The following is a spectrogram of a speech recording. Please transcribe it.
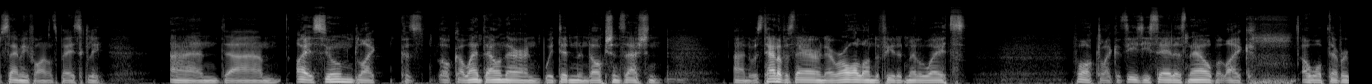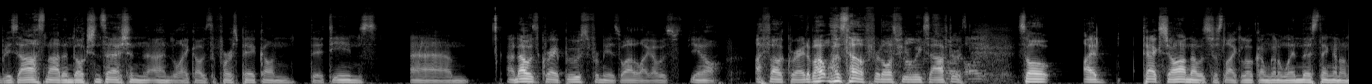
semi-finals basically. And um, I assumed like because look, I went down there and we did an induction session, and there was ten of us there, and they were all undefeated middleweights. Fuck, like it's easy to say this now, but like I whooped everybody's ass in that induction session, and like I was the first pick on the teams, um, and that was a great boost for me as well. Like I was, you know, I felt great about myself for those few weeks afterwards. So I text John. I was just like, "Look, I'm to win this thing, and I'm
